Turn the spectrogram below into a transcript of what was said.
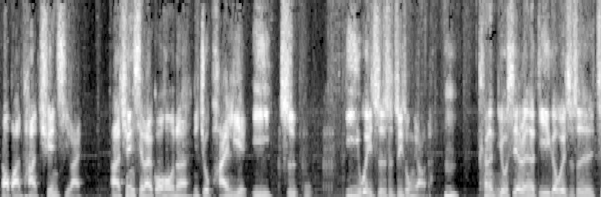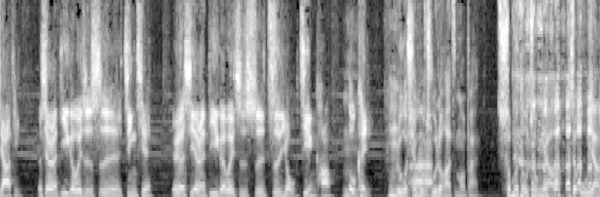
然后把它圈起来，啊，圈起来过后呢，你就排列一至五。第一位置是最重要的。嗯，可能有些人的第一个位置是家庭，有些人第一个位置是金钱，有一些人第一个位置是自由健康，都可以。如果选不出的话怎么办？什么都重要，这五样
